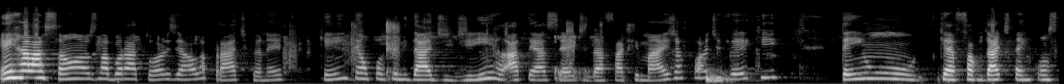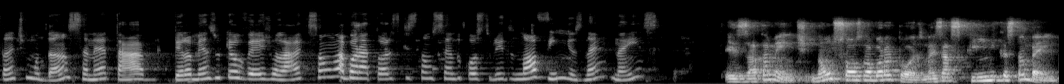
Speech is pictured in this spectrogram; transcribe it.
em relação aos laboratórios e aula prática, né? Quem tem a oportunidade de ir até a sede da FACMAI já pode ver que tem um que a faculdade está em constante mudança, né? Tá, pelo menos o que eu vejo lá, que são laboratórios que estão sendo construídos novinhos, né? Não é isso? Exatamente. Não só os laboratórios, mas as clínicas também.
